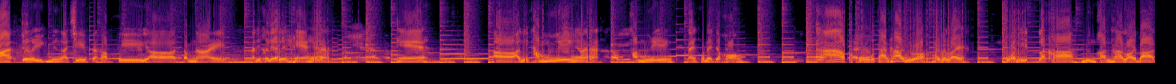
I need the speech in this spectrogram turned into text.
มาเจออีกหนึ่งอาชีพนะครับ ที่จำหน่าย อันนี้เขาเรียกอะไรแห่ใช่ไหมแห่อันนี้ทำมือเองใช่ไหมฮะทำมือเองไหนคนไหนเจ้าของอ้าวโอ้ทานข้าวอยู่เหรอไม่เป็นไรวันนี้ราคา 1,500 บาท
